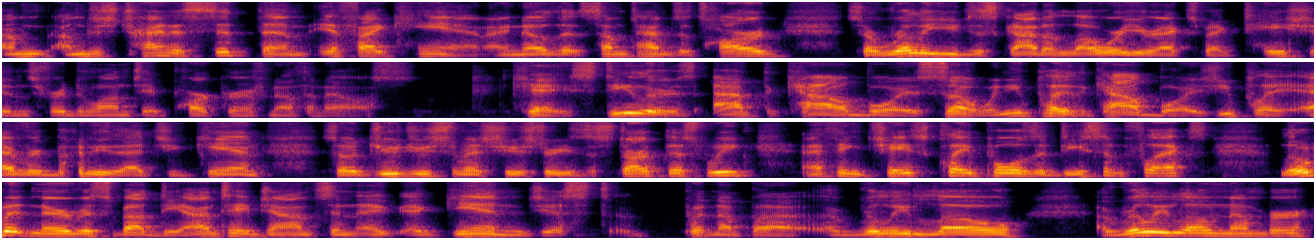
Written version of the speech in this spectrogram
I'm I'm just trying to sit them if I can. I know that sometimes it's hard, so really you just got to lower your expectations for DeVante Parker, if nothing else. Okay, Steelers at the Cowboys. So when you play the Cowboys, you play everybody that you can. So Juju Smith Schuster, is a start this week. And I think Chase Claypool is a decent flex. A little bit nervous about Diontae Johnson. A- again, just putting up a, a, really low, a really low number.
